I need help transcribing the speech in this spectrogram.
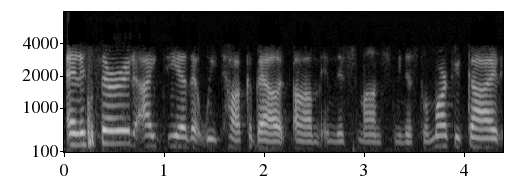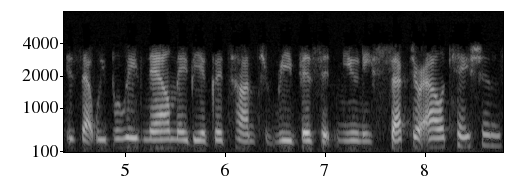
And a third idea that we talk about um, in this month's municipal market guide is that we believe now may be a good time to revisit muni sector allocations.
